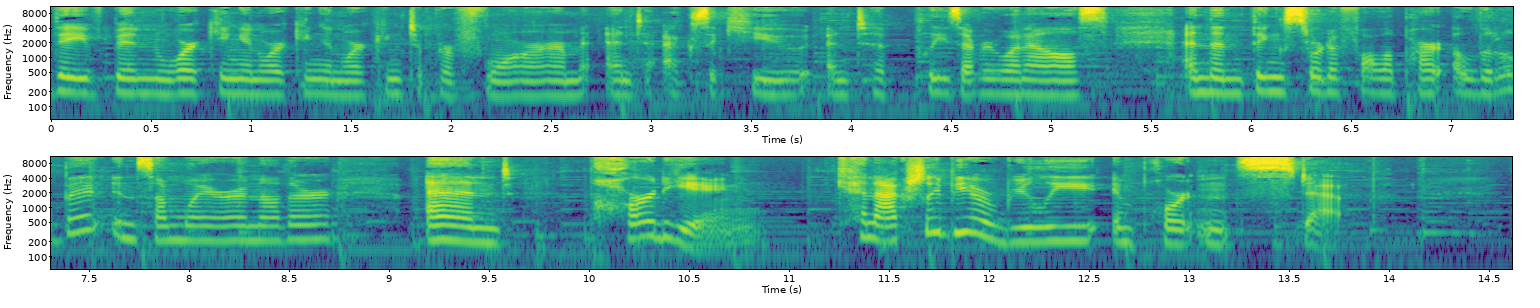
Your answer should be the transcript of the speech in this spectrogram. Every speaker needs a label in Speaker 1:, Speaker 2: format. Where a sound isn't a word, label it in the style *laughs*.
Speaker 1: they've been working and working and working to perform and to execute and to please everyone else. And then things sort of fall apart a little bit in some way or another. And partying can actually be a really important step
